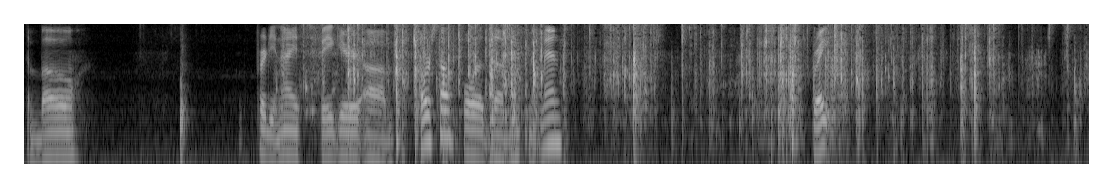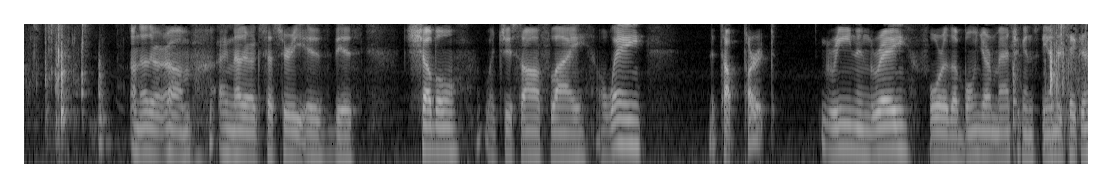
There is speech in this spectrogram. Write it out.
the bow. Pretty nice figure um, torso for the Vince McMahon. Great another um another accessory is this shovel which you saw fly away. The top part green and gray for the boneyard match against the undertaker.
